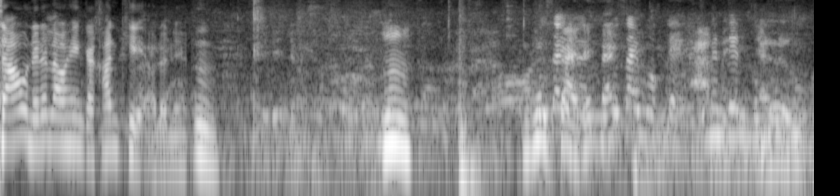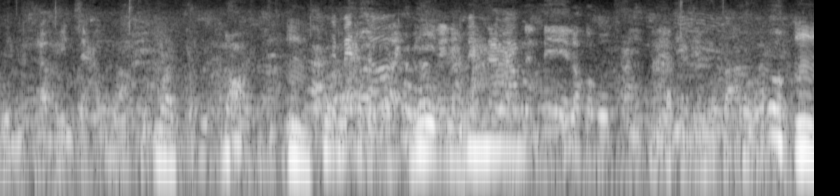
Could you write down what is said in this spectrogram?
เศร้าในนั้นเราเฮงกับขั้นเขียวเดี๋ยวนี้ อืมอืมผู้ใส่ชายได้แซ่ใส่หมวกแดงนะจะเป็นเด่นกว่าอย่าหลืมูมคุณเราเป็นสาวอืมจะเป็นเลิศมีในนี้ในน้ำนั่นดีเราก็หกสี่แล้วก็ยังกับผัวอืม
